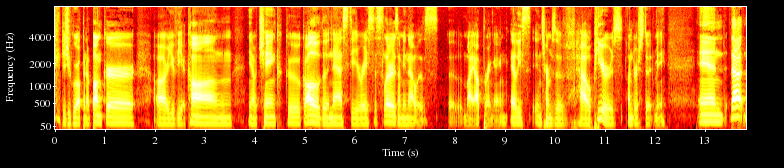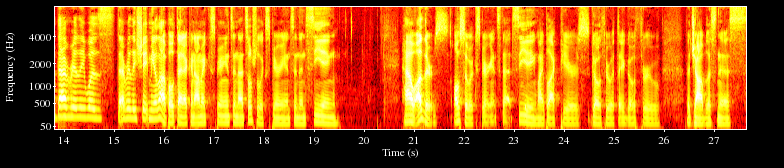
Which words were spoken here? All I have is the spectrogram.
did you grow up in a bunker? Are you Viet Cong? You know, chink, gook, all of the nasty racist slurs. I mean, that was uh, my upbringing, at least in terms of how peers understood me. And that that really was that really shaped me a lot, both that economic experience and that social experience, and then seeing how others also experienced that, seeing my black peers go through what they go through, the joblessness,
